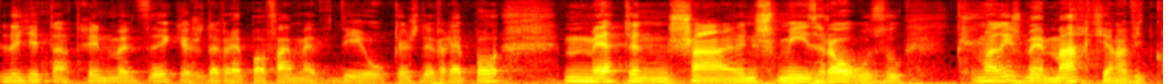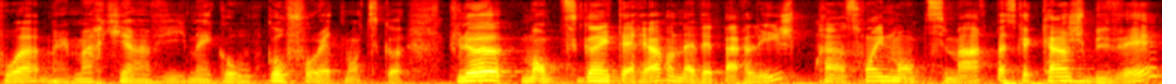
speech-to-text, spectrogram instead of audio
là, il est en train de me dire que je devrais pas faire ma vidéo, que je devrais pas mettre une, une chemise rose ou... À un moment donné, je mets Marc, il a envie de quoi? Ben, Marc, il a envie, mais go, go for it, mon petit gars. Puis là, mon petit gars intérieur, on avait parlé, je prends soin de mon petit Marc parce que quand je buvais,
